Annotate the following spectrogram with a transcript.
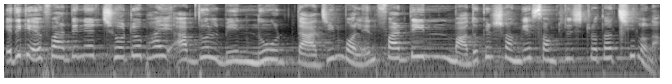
এদিকে ফারদিনের ছোট ভাই আব্দুল বিন নূর তাজিম বলেন, ফারদিন মাদকের সঙ্গে সংশ্লিষ্টতা ছিল না।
